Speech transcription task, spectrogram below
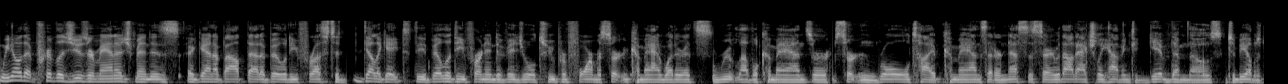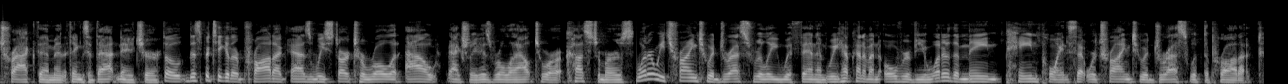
We know that privileged user management is, again, about that ability for us to delegate the ability for an individual to perform a certain command, whether it's root level commands or certain role type commands that are necessary without actually having to give them those to be able to track them and things of that nature. So, this particular product, as we start to roll it out, actually, it is rolling out to our customers. What are we trying to address really within? And we have kind of an overview. What are the main pain points that we're trying to address with the product?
